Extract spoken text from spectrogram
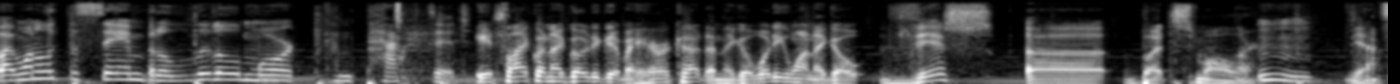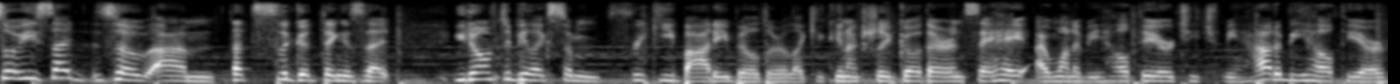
I want to look the same, but a little more compacted. It's like when I go to get my haircut and they go, "What do you want?" I go, "This, uh, but smaller." Mhm. Yeah. So he said. So um, that's the good thing is that you don't have to be like some freaky bodybuilder. Like you can actually go there and say, "Hey, I want to be healthier. Teach me how to be healthier.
